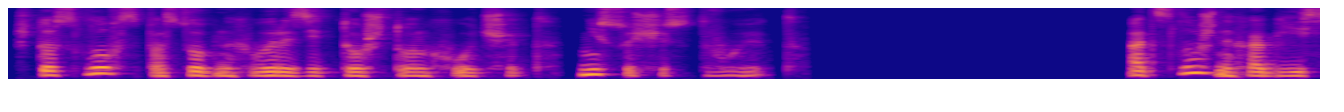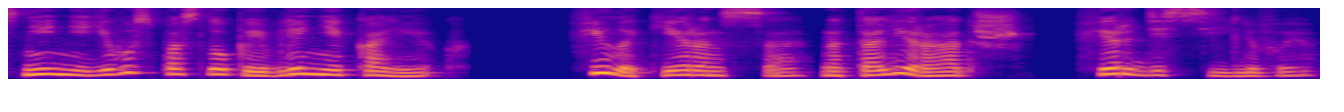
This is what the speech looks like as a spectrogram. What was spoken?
что слов, способных выразить то, что он хочет, не существует. От сложных объяснений его спасло появление коллег. Фила Керенса, Натали Радж, Ферди Сильвы.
